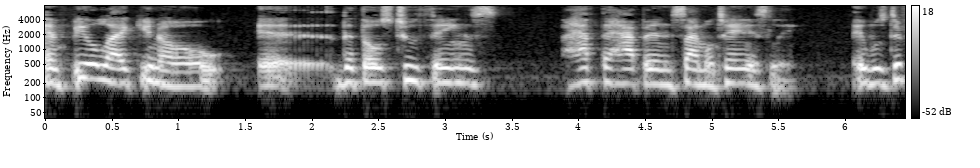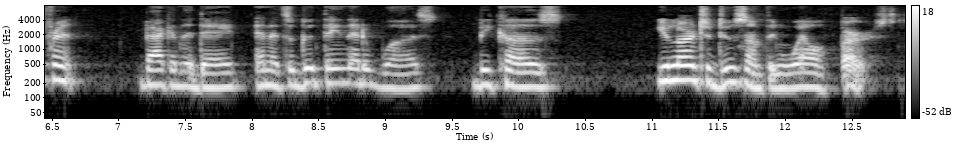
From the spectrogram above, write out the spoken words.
and feel like, you know, eh, that those two things have to happen simultaneously. It was different back in the day, and it's a good thing that it was because you learn to do something well first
